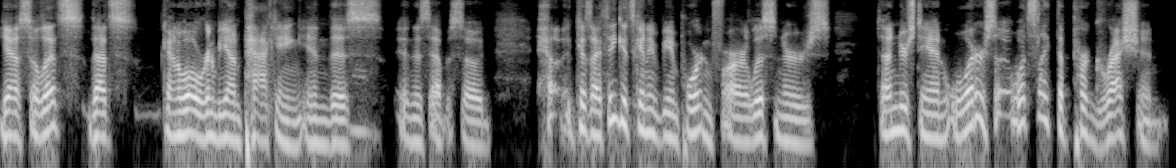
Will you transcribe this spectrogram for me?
Yeah, so let's that's kind of what we're going to be unpacking in this in this episode because I think it's going to be important for our listeners to understand what are what's like the progression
